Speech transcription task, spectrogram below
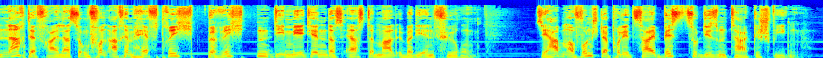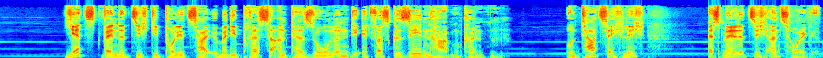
Nach der Freilassung von Achim Heftrich berichten die Medien das erste Mal über die Entführung. Sie haben auf Wunsch der Polizei bis zu diesem Tag geschwiegen. Jetzt wendet sich die Polizei über die Presse an Personen, die etwas gesehen haben könnten. Und tatsächlich, es meldet sich ein Zeuge.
